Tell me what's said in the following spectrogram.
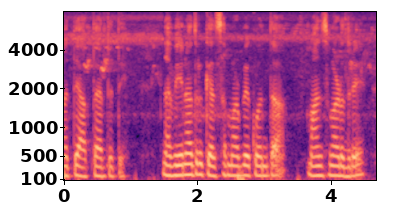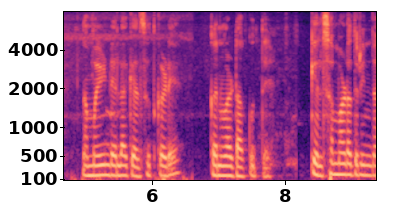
ಮತ್ತೆ ಆಗ್ತಾ ಇರ್ತೈತೆ. ನಾವೇನಾದರೂ ಕೆಲಸ ಮಾಡಬೇಕು ಅಂತ ಮನ್ಸು ಮಾಡಿದ್ರೆ ನಮ್ಮ ಮೈಂಡ್ ಎಲ್ಲ ಕೆಲಸದ ಕಡೆ ಕನ್ವರ್ಟ್ ಆಗುತ್ತೆ. ಕೆಲಸ ಮಾಡೋದ್ರಿಂದ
